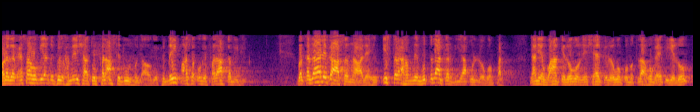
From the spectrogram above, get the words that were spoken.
और अगर ऐसा हो गया तो फिर हमेशा तुम फलाह से दूर हो जाओगे, फिर नहीं पा सकोगे फलाह कभी भी। वह कजाले का आसर न आले इस तरह हमने मुतला कर दिया उन लोगों पर। यानी अब वहाँ के लोगों ने, शहर के लोगों को मुतला हो गए कि ये लोग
